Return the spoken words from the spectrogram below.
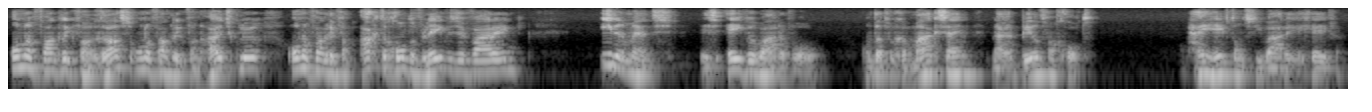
onafhankelijk van ras, onafhankelijk van huidskleur, onafhankelijk van achtergrond of levenservaring, ieder mens is even waardevol, omdat we gemaakt zijn naar het beeld van God. Hij heeft ons die waarde gegeven.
